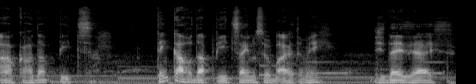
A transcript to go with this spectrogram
Ah, o carro da pizza. Tem carro da pizza aí no seu bairro também? De 10 reais.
